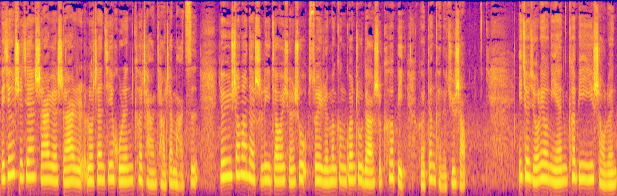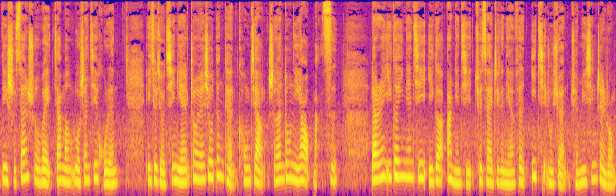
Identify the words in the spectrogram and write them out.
北京时间十二月十二日，洛杉矶湖人客场挑战马刺。由于双方的实力较为悬殊，所以人们更关注的是科比和邓肯的聚首。一九九六年，科比以首轮第十三顺位加盟洛杉矶湖人。一九九七年，状元秀邓肯空降圣安东尼奥马刺。两人一个一年级，一个二年级，却在这个年份一起入选全明星阵容，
